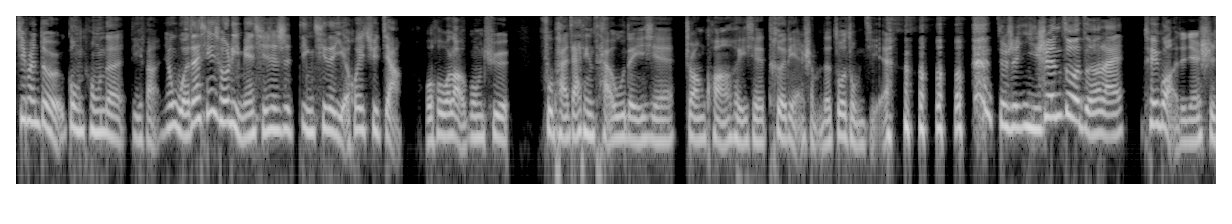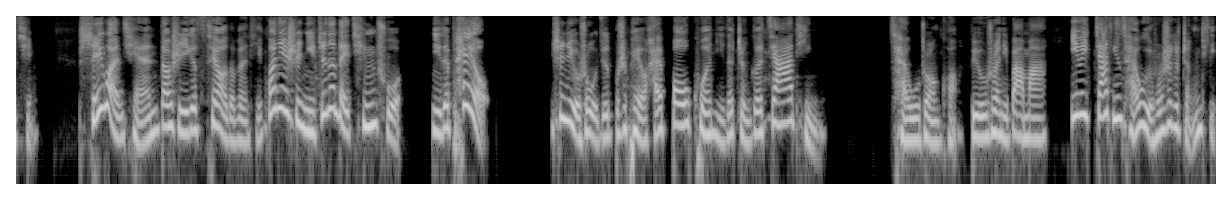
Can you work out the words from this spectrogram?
基本都有共通的地方。因为我在星球里面其实是定期的，也会去讲我和我老公去复盘家庭财务的一些状况和一些特点什么的，做总结，就是以身作则来推广这件事情。谁管钱倒是一个次要的问题，关键是你真的得清楚你的配偶，甚至有时候我觉得不是配偶，还包括你的整个家庭财务状况，比如说你爸妈。因为家庭财务有时候是个整体，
